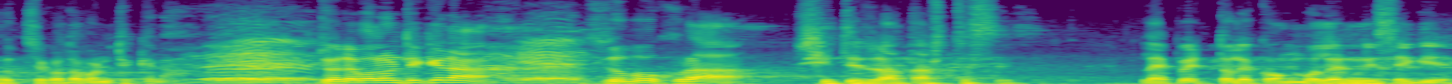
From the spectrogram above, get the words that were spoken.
হচ্ছে কতক্ষণ, ঠিক না জোরে বলুন, ঠিক না যুবকরা, শীতের রাত আসতেছে। ল্যাপের তলে কম্বলের নিচে গিয়ে।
